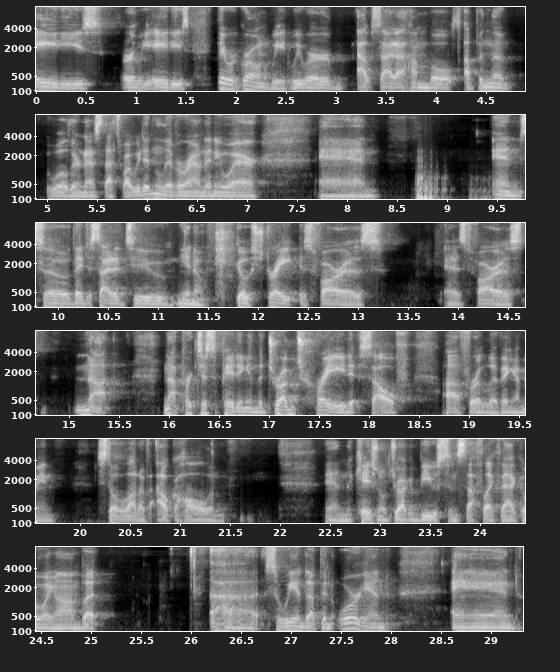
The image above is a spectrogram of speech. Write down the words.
80s early 80s they were growing weed. We were outside of humboldt up in the wilderness. That's why we didn't live around anywhere. And and so they decided to you know go straight as far as as far as not not participating in the drug trade itself uh, for a living i mean still a lot of alcohol and and occasional drug abuse and stuff like that going on but uh, so we end up in oregon and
